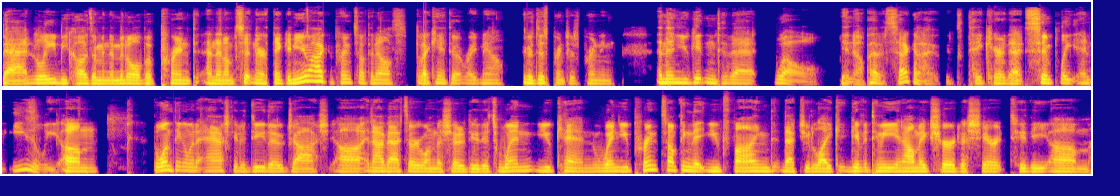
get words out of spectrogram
badly because I'm in the middle of a print and then I'm sitting there thinking, you know, I could print something else, but I can't do it right now because this printer's printing. And then you get into that, well, you know, about a second, I could take care of that simply and easily. Um, the one thing I'm going to ask you to do though, Josh, uh, and I've asked everyone on the show to do this, when you can, when you print something that you find that you like, give it to me and I'll make sure to share it to the um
